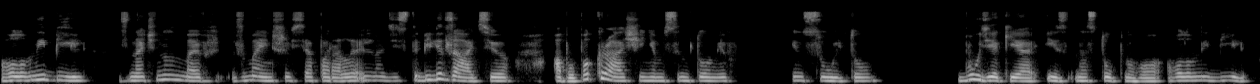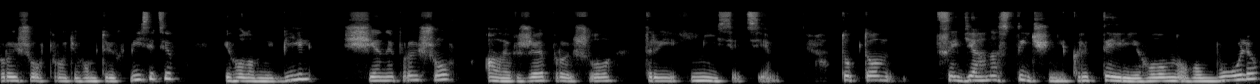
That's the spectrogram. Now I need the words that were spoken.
головний біль значно зменшився паралельно зі стабілізацією або покращенням симптомів інсульту. Будь-яке із наступного головний біль пройшов протягом трьох місяців, і головний біль ще не пройшов, але вже пройшло три місяці. Тобто це діагностичні критерії головного болю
